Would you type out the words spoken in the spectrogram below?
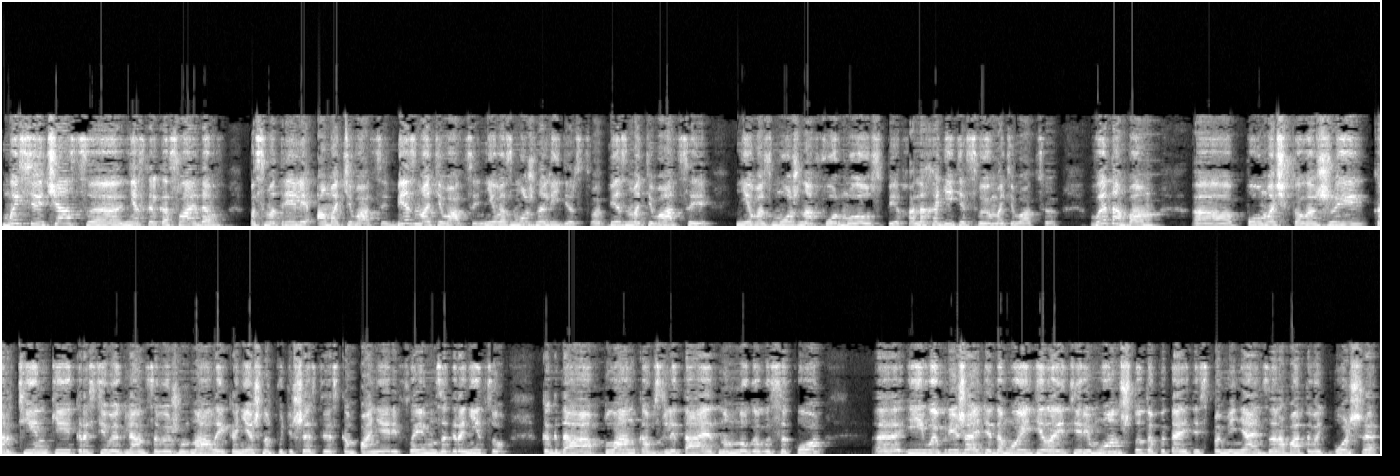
Мы сейчас э, несколько слайдов посмотрели о мотивации. Без мотивации невозможно лидерство, без мотивации невозможна формула успеха. Находите свою мотивацию. В этом вам э, помощь коллажи, картинки, красивые глянцевые журналы и, конечно, путешествие с компанией Reflame за границу, когда планка взлетает намного высоко, э, и вы приезжаете домой и делаете ремонт, что-то пытаетесь поменять, зарабатывать больше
